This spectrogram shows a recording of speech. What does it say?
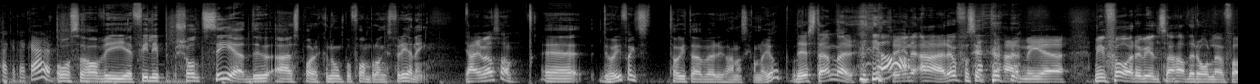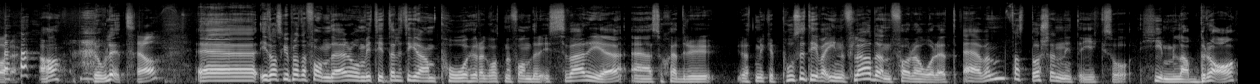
Tackar, tackar. Och så har vi Filip Scholtze. Du är sparekonom på Fondbolagens förening. Jajamensan. Eh, du har ju faktiskt tagit över Johannas gamla jobb. Det stämmer. Ja. Det är en ära att få sitta här med min förebild som hade rollen före. Ja, roligt. Ja. Eh, idag ska vi prata fonder. Om vi tittar lite grann på hur det har gått med fonder i Sverige eh, så skedde det rätt mycket positiva inflöden förra året även fast börsen inte gick så himla bra.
